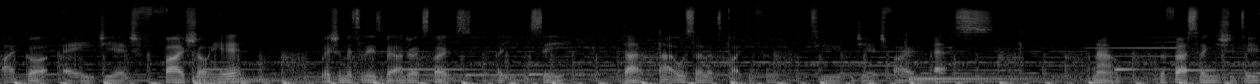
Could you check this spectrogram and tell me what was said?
I've got a GH5 shot here, which admittedly is a bit underexposed, but you can see that that also looks quite different to the GH5S. Now, the first thing you should do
